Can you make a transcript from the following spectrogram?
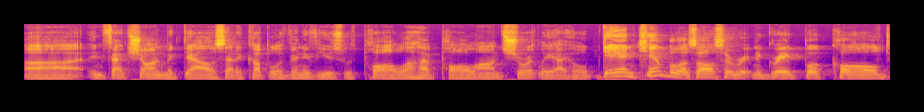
Uh, in fact, Sean McDowell's had a couple of interviews with Paul. We'll have Paul on shortly, I hope. Dan Kimball has also written a great book called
